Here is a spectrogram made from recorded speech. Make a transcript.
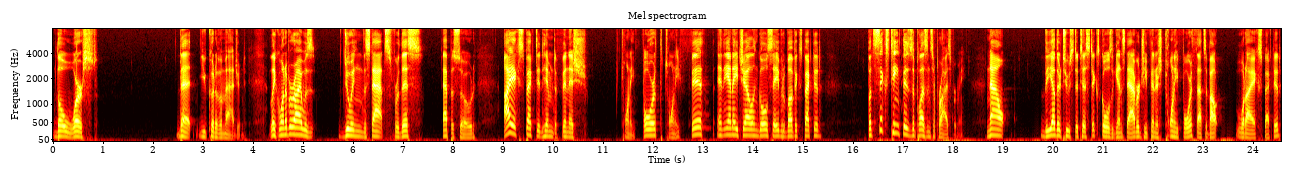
the worst that you could have imagined. Like, whenever I was doing the stats for this episode, I expected him to finish 24th, 25th in the NHL in goals saved above expected. But 16th is a pleasant surprise for me. Now, the other two statistics, goals against average, he finished 24th. That's about what I expected.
